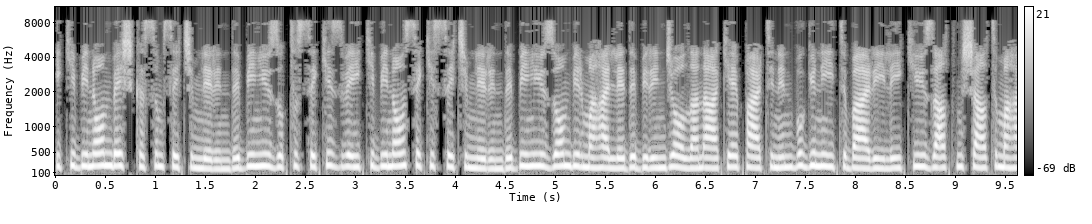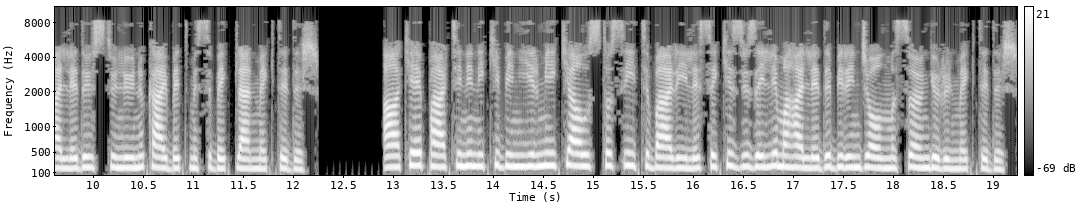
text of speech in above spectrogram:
2015 Kasım seçimlerinde 1138 ve 2018 seçimlerinde 1111 mahallede birinci olan AK Parti'nin bugün itibariyle 266 mahallede üstünlüğünü kaybetmesi beklenmektedir. AK Parti'nin 2022 Ağustos itibariyle 850 mahallede birinci olması öngörülmektedir.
